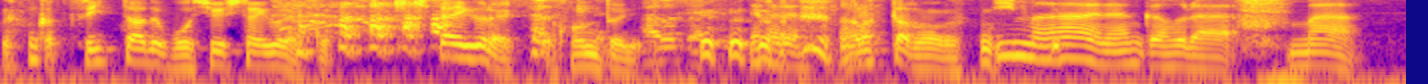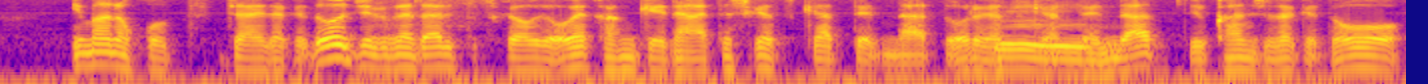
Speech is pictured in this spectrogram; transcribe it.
なんかツイッターで募集したいぐらいですよ。聞きたいぐらいですよ本当に。ああなただから、なたの。今、なんかほら、まあ、今の子っつっちゃあれだけど、自分が誰と使う親関係ない、私が付き合ってんだ俺が付き合ってんだっていう感じだけど、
